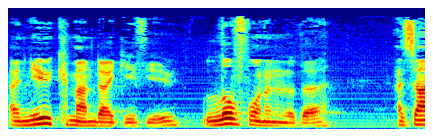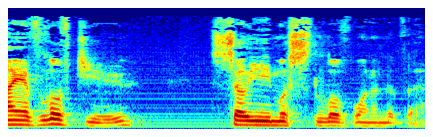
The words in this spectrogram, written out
A new command I give you love one another. As I have loved you, so you must love one another.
